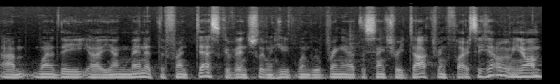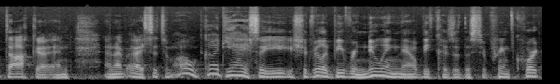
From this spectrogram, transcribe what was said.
um, one of the uh, young men at the front desk eventually, when he when we were bringing out the sanctuary doctoring flyer, said, "Oh, you know, I'm DACA," and and I, I, said to him, "Oh, good, yeah. So you, you, should really be renewing now because of the Supreme Court."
